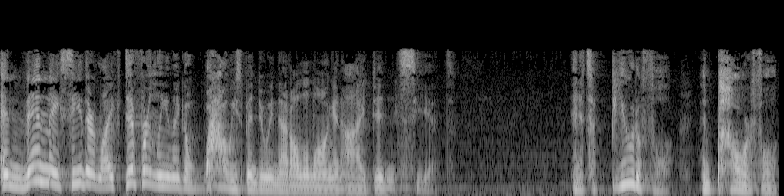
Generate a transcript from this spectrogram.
And then they see their life differently and they go, wow, he's been doing that all along and I didn't see it. And it's a beautiful and powerful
